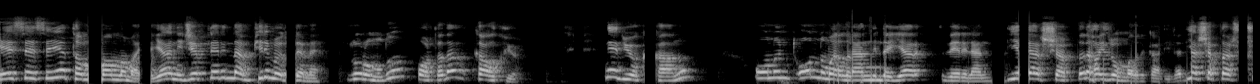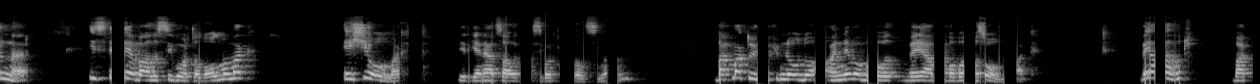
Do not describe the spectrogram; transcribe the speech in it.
YSS'ye tamamlama yani ceplerinden prim ödeme zorunluluğu ortadan kalkıyor. Ne diyor kanun? Onun 10 numaralı bendinde yer verilen diğer şartları haiz olmaları kaydıyla. Diğer şartlar şunlar. İsteğe bağlı sigortalı olmamak, eşi olmak, bir genel sağlık sigortalısının, bakmakla yükümlü olduğu anne baba veya babası olmak veyahut bak,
